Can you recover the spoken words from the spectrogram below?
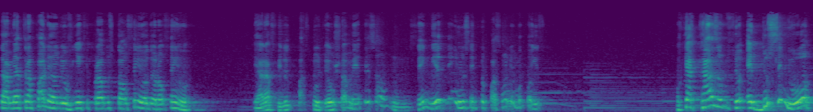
tá me atrapalhando. Eu vim aqui para buscar o Senhor, adorar o Senhor. E era filho do pastor. Eu chamei atenção, sem medo nenhum, sem preocupação nenhuma com isso. Porque a casa do Senhor é do Senhor.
